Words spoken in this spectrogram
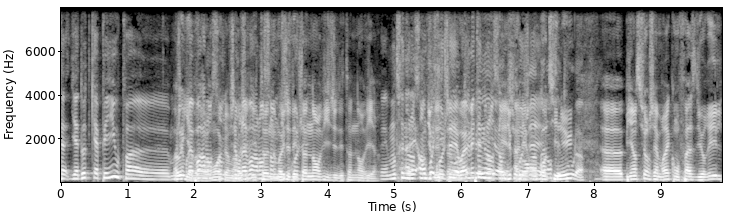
t'as- Il y a d'autres KPI ou pas Euh, Moi, Ah oui, j'aimerais voir l'ensemble. moi, J'aimerais j'ai voir des tonnes- l'ensemble Moi j'ai des tonnes d'envie, j'ai des tonnes d'envie. Eh, Montrez-nous l'ensemble du projet. Ouais, mettez-nous l'ensemble du projet. on continue. Euh, bien sûr, j'aimerais qu'on fasse du Reels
